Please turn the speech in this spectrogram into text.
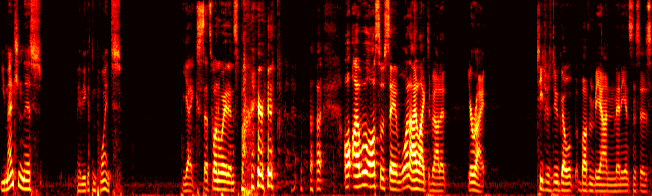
you mentioned this, maybe you get some points. Yikes! That's one way to inspire. I will also say one I liked about it. You're right. Teachers do go above and beyond in many instances,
